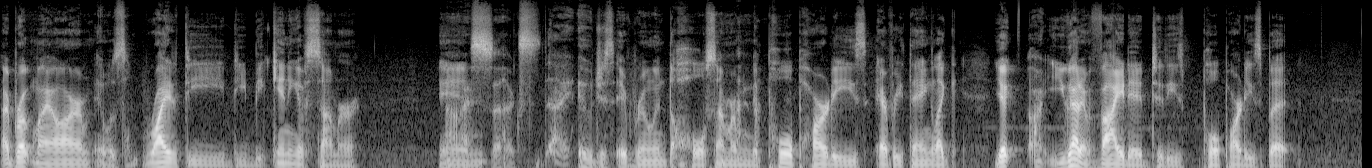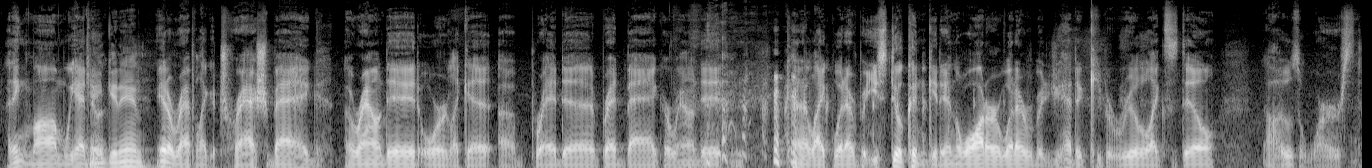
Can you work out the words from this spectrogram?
I broke my arm. It was right at the the beginning of summer, Oh, and that sucks. I- it would just it ruined the whole summer. I mean, the pool parties, everything. Like you, you got invited to these pool parties, but I think mom we had Can't to get in. You had to wrap like a trash bag around it, or like a, a bread uh, bread bag around it, and kind of like whatever. But you still couldn't get in the water or whatever. But you had to keep it real like still. Oh, it was the worst.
